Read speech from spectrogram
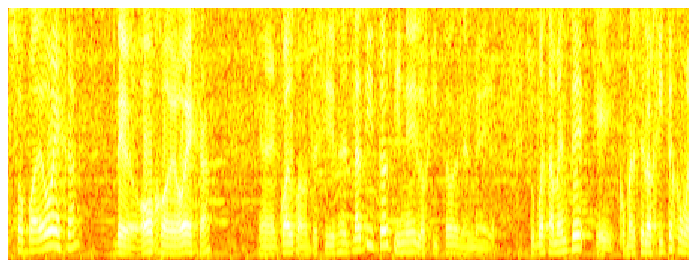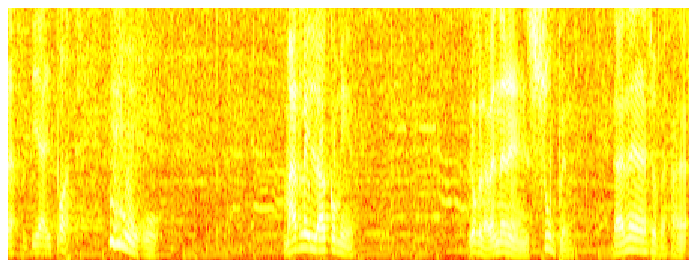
sopa de oveja, de ojo de oveja, en el cual cuando te sirven el platito tiene el ojito en el medio. Supuestamente eh, comerse el ojito es como la frutilla del postre. Uh, Marley lo ha comido. Loco, la venden en el súper. La venden en el ver.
